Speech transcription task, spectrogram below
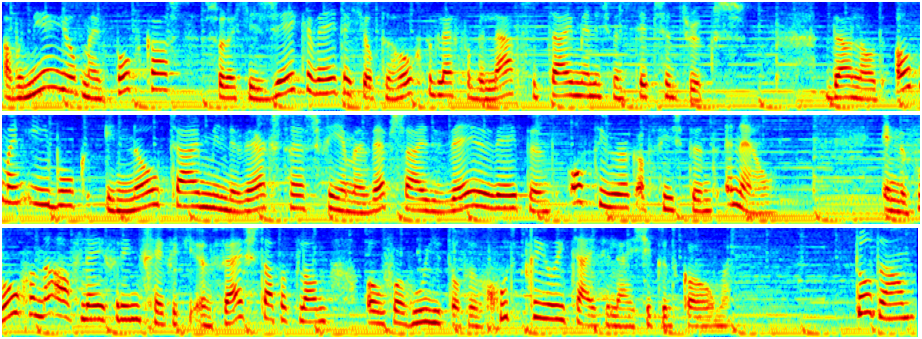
Abonneer je op mijn podcast, zodat je zeker weet dat je op de hoogte blijft van de laatste time management tips en trucs. Download ook mijn e-book In No Time in de Werkstress via mijn website www.optiworkadvies.nl. In de volgende aflevering geef ik je een 5-stappenplan over hoe je tot een goed prioriteitenlijstje kunt komen. Tot dan!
